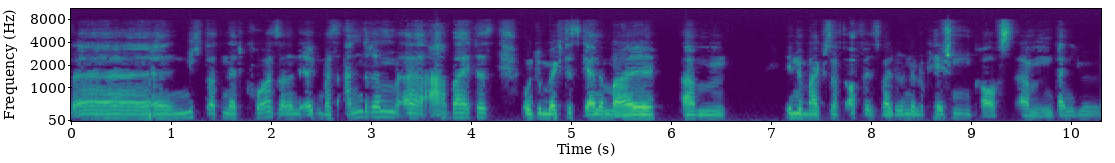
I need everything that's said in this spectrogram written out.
äh, nicht .NET Core, sondern irgendwas anderem äh, arbeitest und du möchtest gerne mal ähm, in einem Microsoft Office, weil du eine Location brauchst, ähm, deine User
